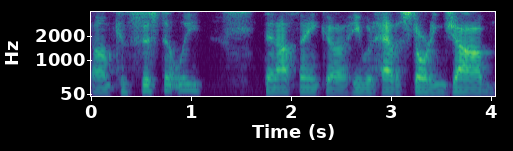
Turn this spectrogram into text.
um, consistently, then I think uh, he would have a starting job.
